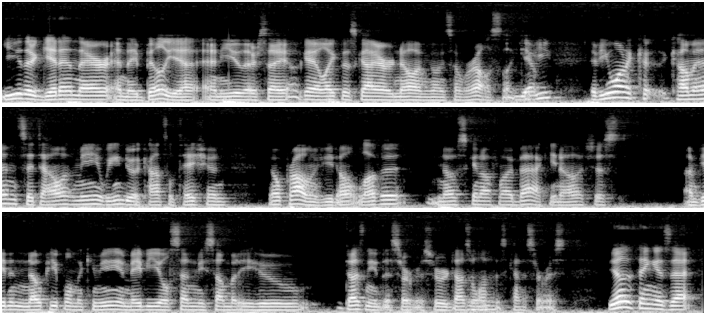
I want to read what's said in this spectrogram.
You either get in there and they bill you, and you either say, "Okay, I like this guy," or "No, I'm going somewhere else." Like Yep. if you if you want to c- come in, sit down with me, we can do a consultation. No problem. If you don't love it, no skin off my back. You know, it's just I'm getting to know people in the community, and maybe you'll send me somebody who does need this service or doesn't want mm-hmm. this kind of service. The other thing is that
